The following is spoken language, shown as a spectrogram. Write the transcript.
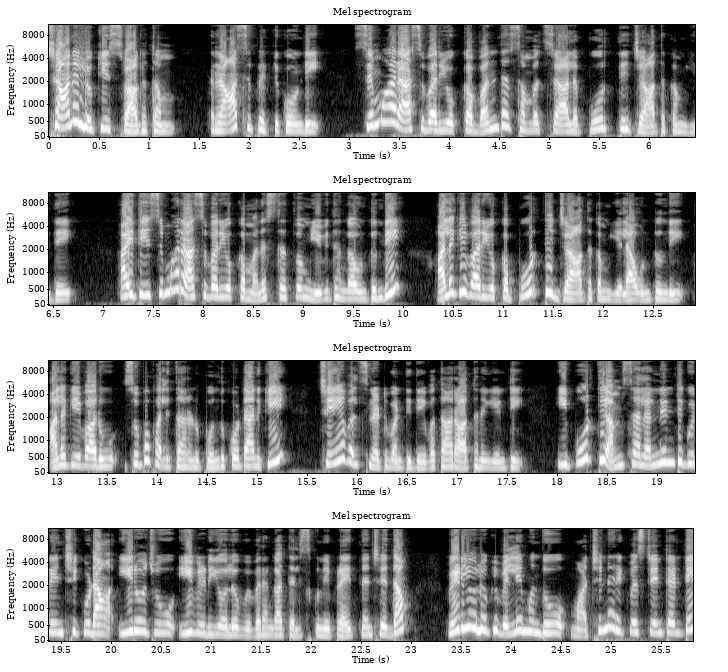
ఛానలుకి స్వాగతం. రాసి పెట్టుకోండి. సింహరాశి వారి యొక్క వంద సంవత్సరాల పూర్తి జాతకం ఇదే. అయితే ఈ సింహరాశి వారి యొక్క మనస్తత్వం ఏ విధంగా ఉంటుంది? అలాగే వారి యొక్క పూర్తి జాతకం ఎలా ఉంటుంది? అలాగే వారు శుభ ఫలితాలను పొందుకోవటానికి చేయవలసినటువంటి దేవతారాధన ఏంటి? ఈ పూర్తి అంశాలన్నింటి గురించి కూడా ఈ రోజు ఈ వీడియోలో వివరంగా తెలుసుకునే ప్రయత్నం చేద్దాం. వీడియోలోకి వెళ్ళే ముందు మా చిన్న రిక్వెస్ట్ ఏంటంటే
